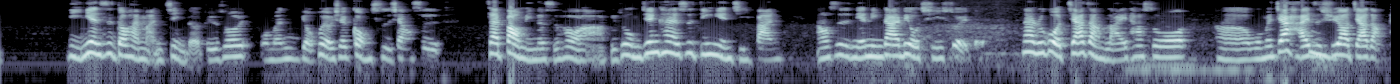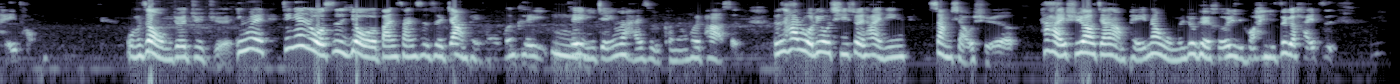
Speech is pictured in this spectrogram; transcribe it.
理念是都还蛮近的。比如说我们有会有一些共识，像是在报名的时候啊，比如说我们今天开的是低年级班，然后是年龄大概六七岁的。那如果家长来，他说呃，我们家孩子需要家长陪同。我们这种我们就会拒绝，因为今天如果是幼儿班三四岁这样陪同，我们可以可以理解，因为孩子可能会怕生。可是他如果六七岁，他已经上小学了，他还需要家长陪，那我们就可以合理怀疑这个孩子，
